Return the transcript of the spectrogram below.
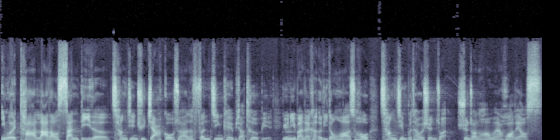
因为它拉到三 D 的场景去架构，所以它的分镜可以比较特别。因为你一般在看二 D 动画的时候，场景不太会旋转，旋转的话我们要画的要死。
